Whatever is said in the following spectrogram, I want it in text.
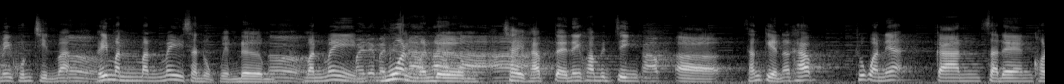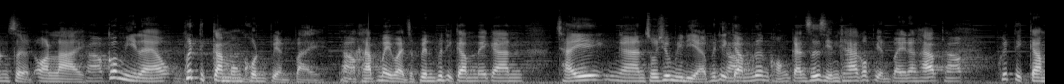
ไม่คุ้นชินว่าเออเฮ้ยมันมันไม่สนุกอย่างเดิมเออมันไม่ไม่ได้มาม่วนเจอหน้าเหมือนเดิมค่าตาอ่าใช่ครับ แต่ในความเป็นจริงครับเอ่อสังเกตนะครับ ทุกวันเนี้ย การแสดงคอนเสิร์ตออนไลน์ ครับก็มีแล้วพฤติกรรมของคนเปลี่ยนไปครับนะครับไม่ว่าจะเป็นพฤติกรรมในการใช้งานโซเชียลมีเดียพฤติกรรมครับเรื่องของการซื้อสินค้าก็เปลี่ยนไปนะครับ ครับพฤติกรรม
